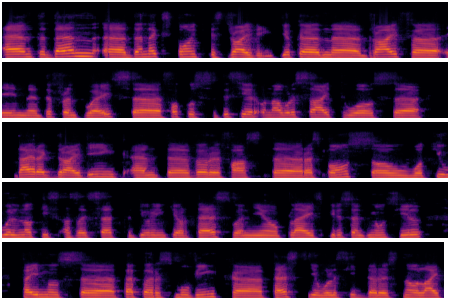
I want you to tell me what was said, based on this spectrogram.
And then uh, the next point is driving. You can uh, drive uh, in different ways. Uh, focus this year on our site was uh, direct driving and uh, very fast response. So what you will notice, as I said during your test, when you play Spears and Munsil, famous peppers moving test, you will see there is no light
